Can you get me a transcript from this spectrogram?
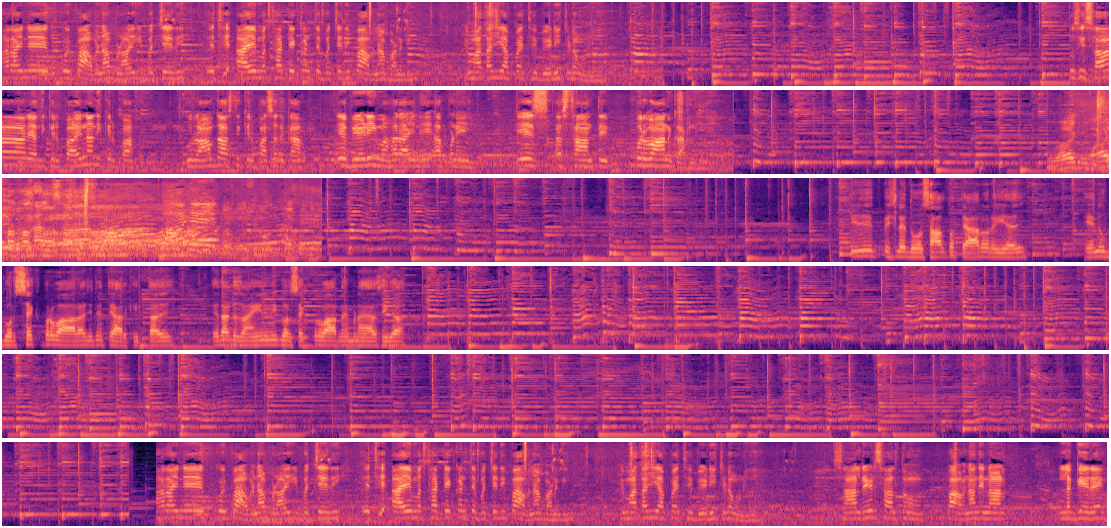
ਮਹਾਰਾਜ ਨੇ ਕੋਈ ਭਾਵਨਾ ਬਣਾਈ ਬੱਚੇ ਦੀ। ਇੱਥੇ ਆਏ ਮੱਥਾ ਟੇਕਣ ਤੇ ਬੱਚੇ ਦੀ ਭਾਵਨਾ ਬਣ ਗਈ ਕਿ ਮਾਤਾ ਜੀ, ਆਪਾਂ ਇੱਥੇ ਬੇੜੀ ਚੜਾਉਣੀ ਹੈ। ਤੁਸੀਂ ਸਾਰਿਆਂ ਦੀ ਕਿਰਪਾ, ਇਹਨਾਂ ਦੀ ਕਿਰਪਾ, ਗੁਰੂ ਰਾਮਦਾਸ ਦੀ ਕਿਰਪਾ, ਸਦਕਾ ਇਹ ਬੇੜੀ ਮਹਾਰਾਜ ਨੇ ਆਪਣੇ ਇਸ ਅਸਥਾਨ ਤੇ ਪ੍ਰਵਾਨ ਕਰ ਲਈ ਹੈ। ਵਾਹਿਗੁਰੂ ਜੀ ਕਾ ਖਾਲਸਾ। ਵਾਹਿਗੁਰੂ ਇਹ ਪਿਛਲੇ 2 ਸਾਲ ਤੋਂ ਤਿਆਰ ਹੋ ਰਹੀ ਹੈ ਜੀ। ਇਹਨੂੰ ਗੁਰਸਿੱਖ ਪਰਿਵਾਰ ਆ ਜਿਹਨੇ ਤਿਆਰ ਕੀਤਾ ਜੀ। ਇਹਦਾ ਡਿਜ਼ਾਈਨ ਵੀ ਗੁਰਸਿੱਖ ਪਰਿਵਾਰ ਨੇ ਬਣਾਇਆ ਸੀਗਾ। ਮਹਾਰਾਜ ਨੇ ਕੋਈ ਭਾਵਨਾ ਬਣਾਈ ਬੱਚੇ ਦੀ। ਇੱਥੇ ਆਏ ਮੱਥਾ ਟੇਕਣ ਤੇ ਬੱਚੇ ਦੀ ਭਾਵਨਾ ਬਣ ਗਈ ਕਿ ਮਾਤਾ ਜੀ, ਆਪਾਂ ਇੱਥੇ ਬੇੜੀ ਚੜਾਉਣੀ ਹੈ। ਸਾਲ, ਡੇਢ ਸਾਲ ਤੋਂ ਭਾਵਨਾ ਦੇ ਨਾਲ ਲੱਗੇ ਰਹੇ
